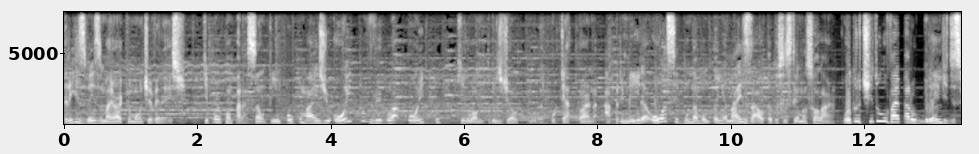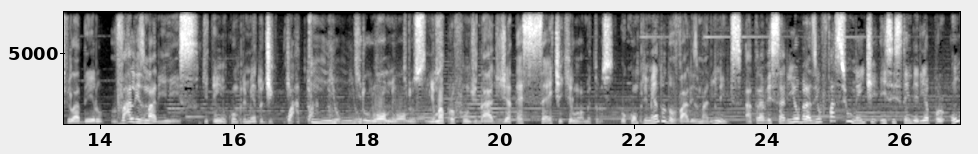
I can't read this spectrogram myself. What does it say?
três vezes maior que o Monte Everest que por comparação tem um pouco mais de 8,8 quilômetros de altura, o que a torna a primeira ou a segunda montanha mais alta do sistema solar. Outro título vai para o grande desfiladeiro Valles Marineris, que tem um comprimento de 4 mil quilômetros e uma profundidade de até 7 quilômetros. O comprimento do Valles Marineris atravessaria o Brasil facilmente e se estenderia por um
